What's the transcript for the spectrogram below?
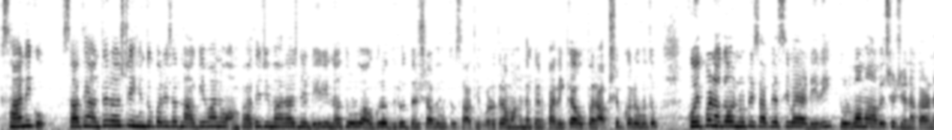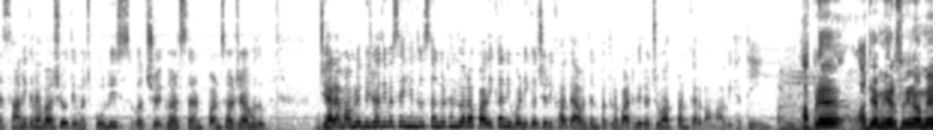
સ્થાનિકો સાથે આંતરરાષ્ટ્રીય હિન્દુ પરિષદના આગેવાનો અંબાતીજી મહારાજને ડેરી ન તોડવા ઉગ્ર વિરોધ દર્શાવ્યો હતો. સાથે વડોદરા મહાનગરપાલિકા ઉપર આક્ષેપ કર્યો હતો. કોઈ પણ અગાઉ નોટિસ આપ્યા સિવાય આ ડેરી તોડવામાં આવે છે, જેના કારણે સ્થાનિક રહેવાસીઓ તેમજ પોલીસ વચ્ચે ઘર્ષણ પણ સર્જાયો હતો. જ્યારે આ મામલે બીજા દિવસે હિન્દુ સંગઠન દ્વારા પાલિકાની વડી કચેરી ખાતે આવેદનપત્ર પાઠવી રજૂઆત પણ કરવામાં આવી હતી. આપણે આજે મેયરશ્રીને અમે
